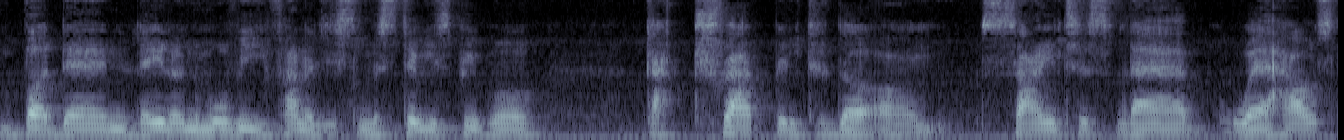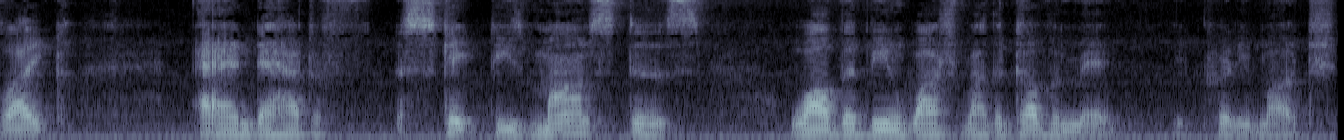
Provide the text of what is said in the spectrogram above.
But then later in the movie, you find these mysterious people got trapped into the um, scientist lab warehouse, like, and they had to escape these monsters while they're being watched by the government, pretty much.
